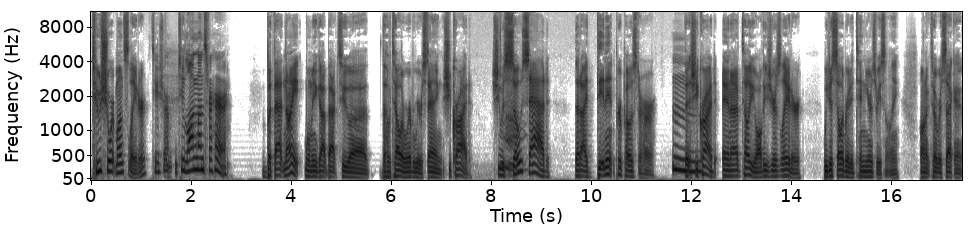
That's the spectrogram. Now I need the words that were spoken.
Two short months later, Too short too long months for her. but that night when we got back to uh, the hotel or wherever we were staying, she cried. She was so sad that I didn't propose to her that Mm. she cried. And I tell you, all these years later, we just celebrated 10 years recently on October 2nd.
